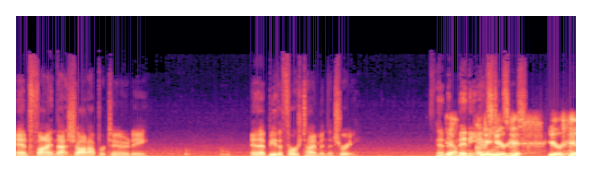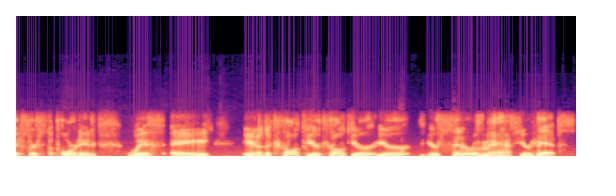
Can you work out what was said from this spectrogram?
and find that shot opportunity, and that'd be the first time in the tree. And yeah. many I mean, your your hips are supported with a you know the trunk, your trunk, your your your center of mass, your hips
